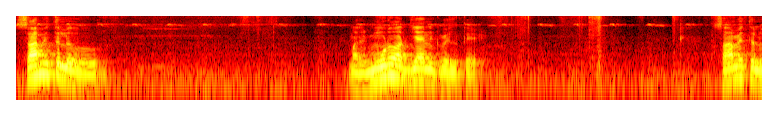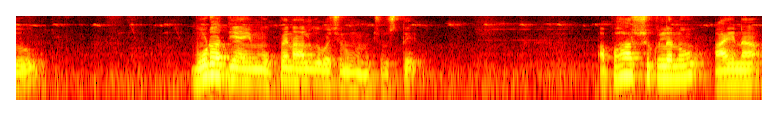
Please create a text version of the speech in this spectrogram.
సామెతలు. మరి మూడో అధ్యాయానికి వెళ్తే సామెతలు మూడో అధ్యాయం ముప్పై నాలుగో వచనం చూస్తే అపహాసుకులను ఆయన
